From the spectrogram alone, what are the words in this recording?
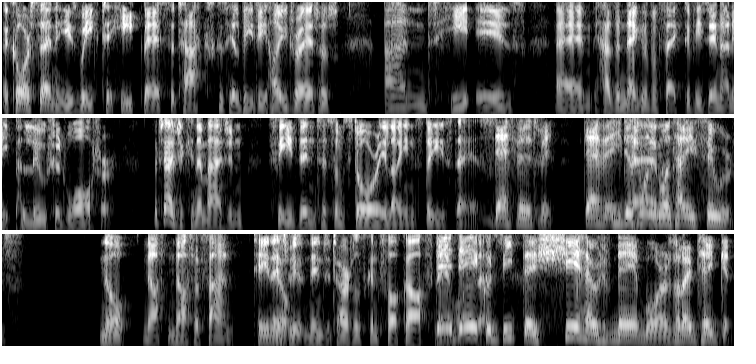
of course, then he's weak to heat-based attacks because he'll be dehydrated, and he is um, has a negative effect if he's in any polluted water, which, as you can imagine, feeds into some storylines these days. Definitely, definitely. He doesn't want to Um, go into any sewers. no, not not a fan. Teenage No. Mutant Ninja Turtles can fuck off. They, Namor they says. could beat the shit out of Namor. Is what I'm thinking.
